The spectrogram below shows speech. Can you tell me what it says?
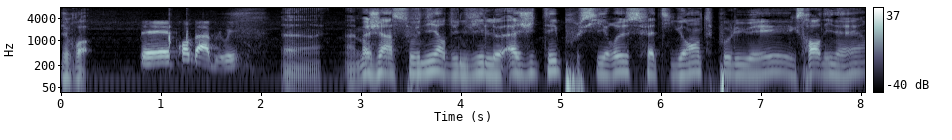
Je crois. C'est probable, oui. Euh, moi, j'ai un souvenir d'une ville agitée, poussiéreuse, fatigante, polluée, extraordinaire.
